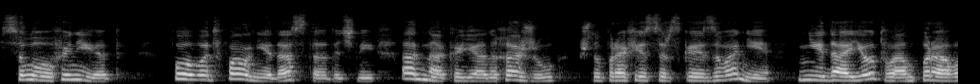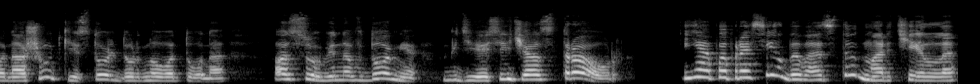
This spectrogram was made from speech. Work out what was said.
Слов нет. Повод вполне достаточный, однако я нахожу, что профессорское звание не дает вам права на шутки столь дурного тона, особенно в доме, где сейчас траур. Я попросил бы вас, Дон Марчелло,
